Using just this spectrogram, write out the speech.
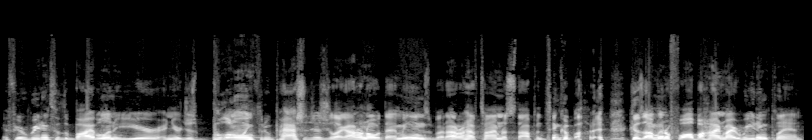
If you're reading through the Bible in a year and you're just blowing through passages, you're like, I don't know what that means, but I don't have time to stop and think about it because I'm going to fall behind my reading plan.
